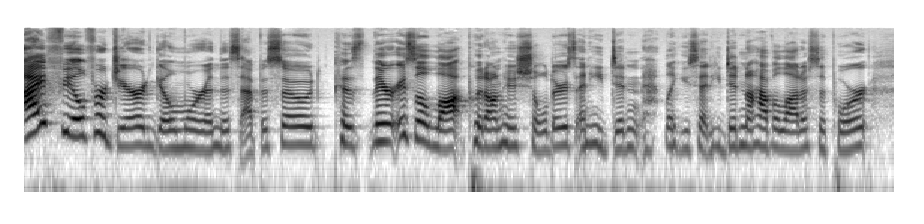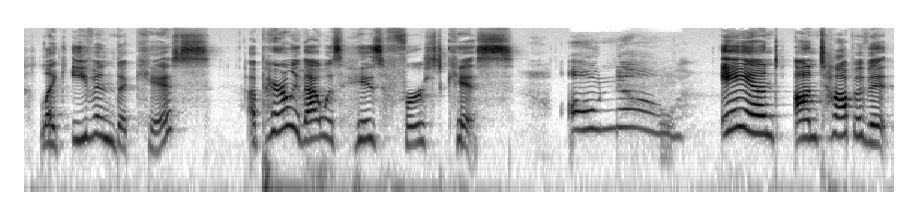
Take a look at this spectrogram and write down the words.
I feel for Jared Gilmore in this episode because there is a lot put on his shoulders, and he didn't, like you said, he did not have a lot of support. Like even the kiss, apparently that was his first kiss. Oh no! And on top of it,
